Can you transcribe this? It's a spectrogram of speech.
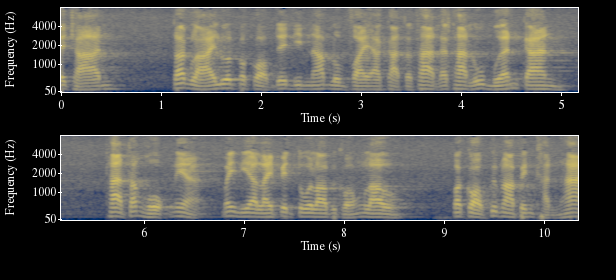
รัจฉาน ทั้งหลายล้วนประกอบด้วยดินน้ำลมไฟอากาศธาตุและธาตุรู้เหมือนกัน ธาตุทั้งหกเนี่ยไม่มีอะไรเป็นตัวเราเป็นของเราประกอบขึ้นมาเป็นขันห้า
